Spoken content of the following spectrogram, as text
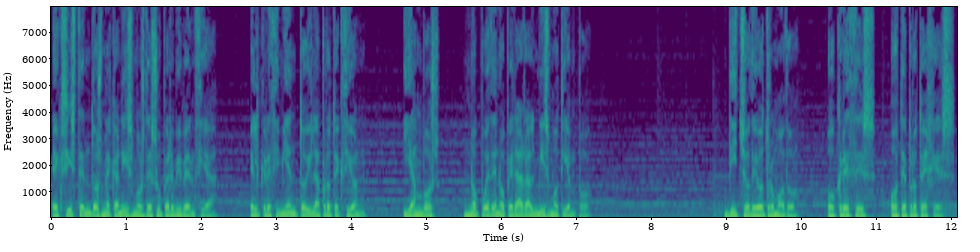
Existen dos mecanismos de supervivencia, el crecimiento y la protección, y ambos no pueden operar al mismo tiempo. Dicho de otro modo, o creces o te proteges.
